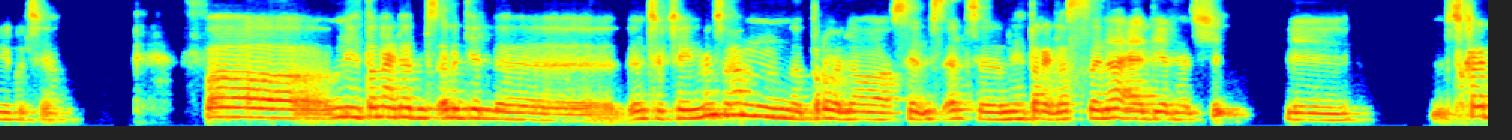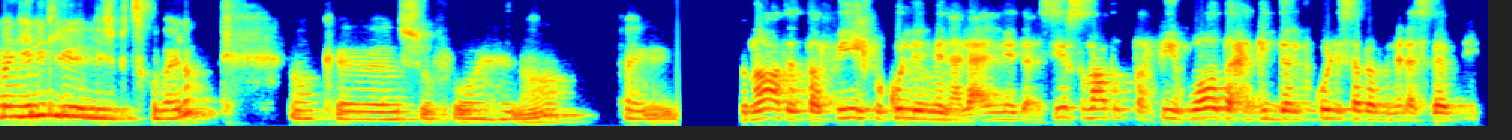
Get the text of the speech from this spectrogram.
اللي قلتيها. فملي هضرنا على هذه المسألة ديال ال entertainment غنهضروا على مسألة نهضر على الصناعة ديال هذا الشيء اللي تقريبا هي اللي جبت قبيلة. دونك نشوفوه هنا. صناعة الترفيه في كل منها لأن تأثير صناعة الترفيه واضح جدا في كل سبب من الأسباب دي.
